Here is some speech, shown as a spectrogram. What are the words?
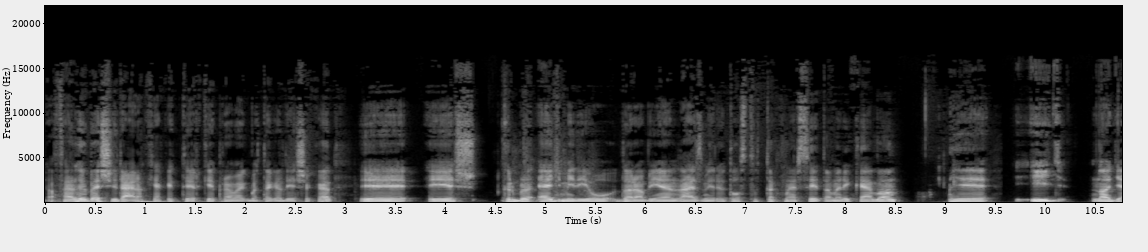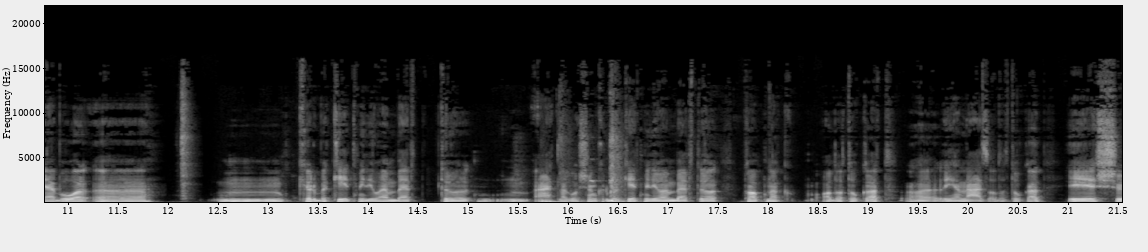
a, felhőbe, és így rárakják egy térképre a megbetegedéseket, és kb. egy millió darab ilyen lázmérőt osztottak már szét Amerikában, így nagyjából mm, kb. két millió embert től átlagosan kb. 2 millió embertől kapnak adatokat, ilyen lázadatokat, és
